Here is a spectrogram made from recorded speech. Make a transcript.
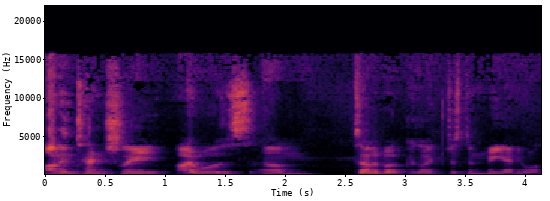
unintentionally, I was um, celibate because I just didn't meet anyone.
